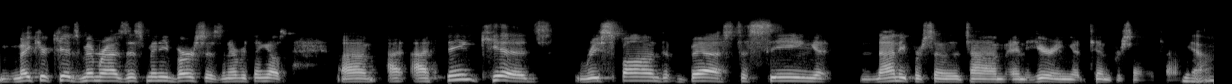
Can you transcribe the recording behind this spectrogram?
make your kids memorize this many verses and everything else. Um, I, I think kids respond best to seeing it 90% of the time and hearing it 10% of the time. Yeah.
